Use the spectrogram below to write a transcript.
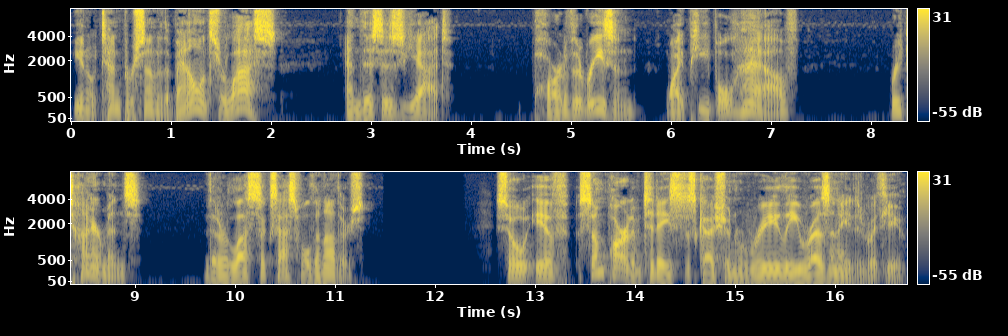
you know, 10% of the balance or less. And this is yet part of the reason why people have retirements that are less successful than others. So if some part of today's discussion really resonated with you,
